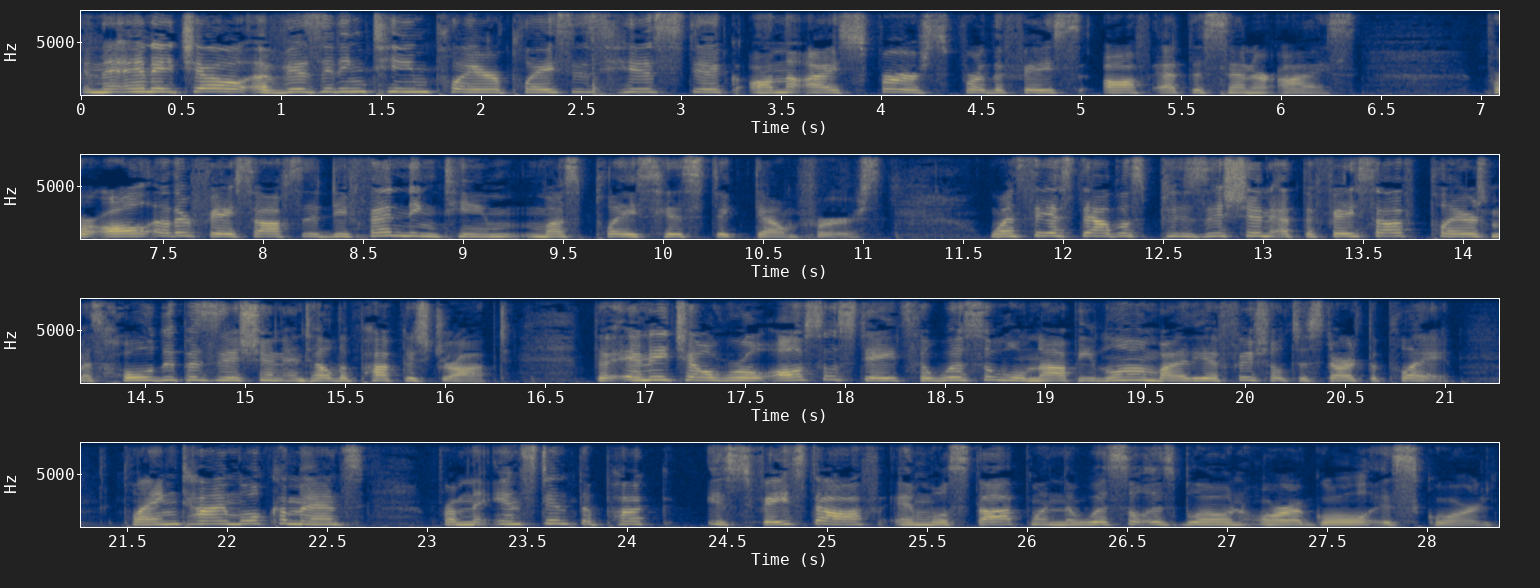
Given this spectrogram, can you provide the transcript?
In the NHL, a visiting team player places his stick on the ice first for the face-off at the center ice. For all other face-offs, the defending team must place his stick down first. Once they establish position at the faceoff, players must hold the position until the puck is dropped. The NHL rule also states the whistle will not be blown by the official to start the play. Playing time will commence from the instant the puck is faced off and will stop when the whistle is blown or a goal is scored.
